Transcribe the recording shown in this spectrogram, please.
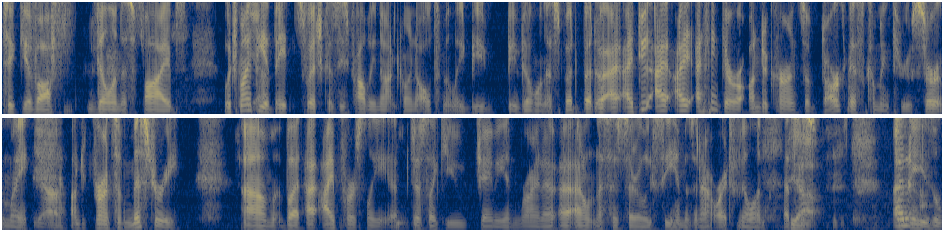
to give off villainous vibes, which might be a bait and switch because he's probably not going to ultimately be be villainous. But but I, I do I, I- I think there are undercurrents of darkness coming through certainly yeah. undercurrents of mystery. Um, but I, I personally, uh, just like you, Jamie and Ryan, I, I don't necessarily see him as an outright villain. At Yeah. This, I And- think he's. a-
